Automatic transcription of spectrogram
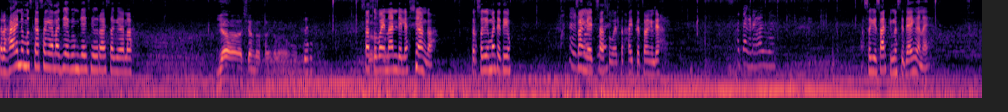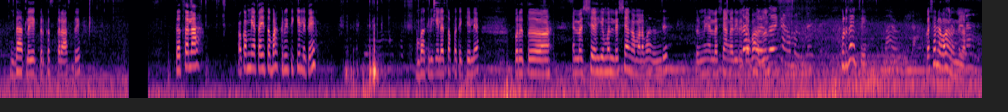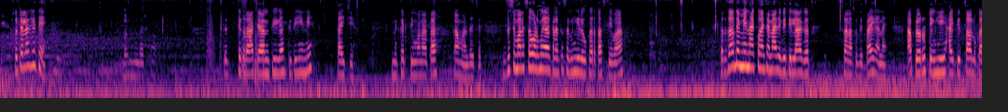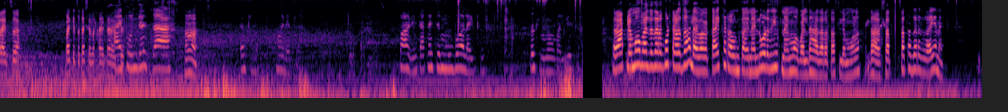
तर हाय नमस्कार सगळ्याला. जय भीम जय शिवराय सगळ्याला. या शेंगा खायला तर सासूबाईनं आणलेल्या शेंगा. तर सगळे म्हणते ते चांगल्या आहेत सासूबाई तर हाय त्या चांगल्या. सगळे सारखी नसते ते आहे का नाही? दहातलं एक तर कसं तर असते तर चला हो का मी आता इथं भाकरी ती केले ते. भाकरी केल्या चपात्या केल्या. परत यांना शे हे म्हणले शेंगा मला भाजून दे. तर मी ह्यांना शेंगा दिल्या त्या भाजून. कुठे जायचंय? कशाला भाजून दिला? सुट्या लागले ते? बरं. तर तिकडं आत्या आणि ती घालते ती येणे ताईची. मी करते मला आता कामाला जायचं जसे मला सवड मिळाल का नाही तसं मी व्हिडिओ करत असते बा. तर जाऊ दे मी नाही कोणाच्या नादी भीती लागत. सणासुदीचं आहे का नाही? आपलं रुटीन ही आहे ते चालू करायचं. बाकीचं कशाला काय करायचं? आयफोन घ्यायचा. हां. असलं महिन्यातला पाणी टाकायचं मग बोलायचं. तसलं मोबाईल घ्यायचा. तर आपल्या मोबाईलचा जरा घोटाळा झालाय बघा. काय करावं काय नाही. लोडच घेत नाही मोबाईल दहा हजारात असल्यामुळं. दहा सात सात हजाराचा आहे ना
